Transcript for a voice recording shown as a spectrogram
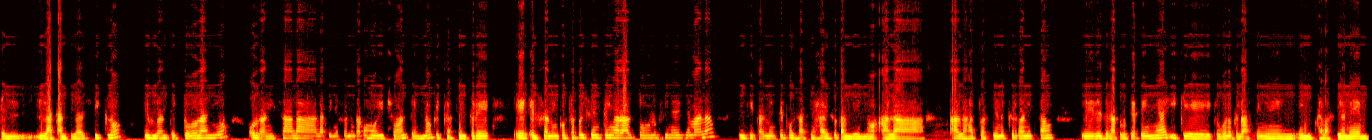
la cantidad de ciclos que durante todo el año organiza la, la Peña Flamenca, como he dicho antes, ¿no? Que está siempre, eh, el flamenco está presente en Aral todos los fines de semana, principalmente pues gracias a eso también, ¿no? A, la, a las actuaciones que organizan eh, desde la propia Peña y que, bueno, que lo hacen en, instalaciones,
